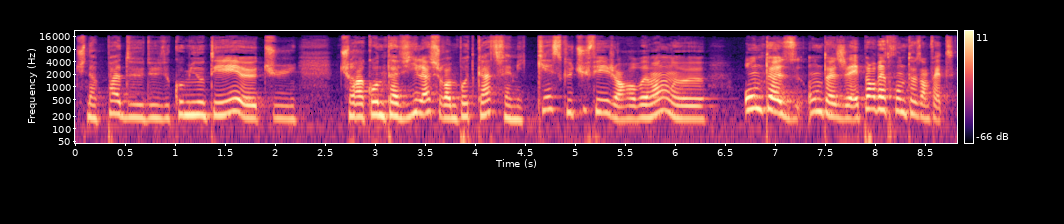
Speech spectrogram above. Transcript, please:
tu n'as pas de communauté, tu tu racontes ta vie là sur un podcast, fais mais qu'est-ce que tu fais? Genre vraiment, euh, honteuse, honteuse. J'avais peur d'être honteuse en fait.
